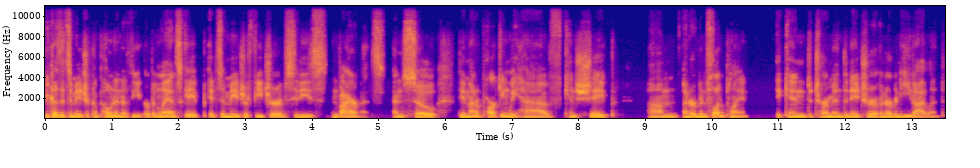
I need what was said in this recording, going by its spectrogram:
because it's a major component of the urban landscape, it's a major feature of cities' environments. And so the amount of parking we have can shape um, an urban floodplain. It can determine the nature of an urban heat island.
